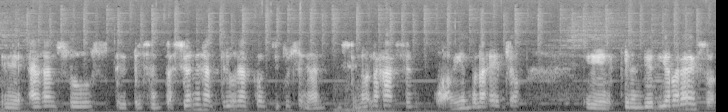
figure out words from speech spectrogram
eh, hagan sus eh, presentaciones al Tribunal Constitucional y si no las hacen o habiéndolas hecho, eh, tienen 10 días para eso,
